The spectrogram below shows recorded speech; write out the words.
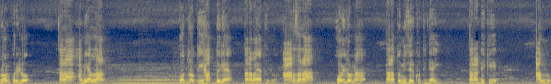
গ্রহণ করিল তারা আমি আল্লাহর কুদরতি হাত ধরিয়া তারা বায়াত হইল। আর যারা হইল না তারা তো নিজের ক্ষতি দেয় তারা ডেকে আনলো।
